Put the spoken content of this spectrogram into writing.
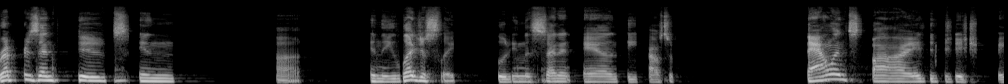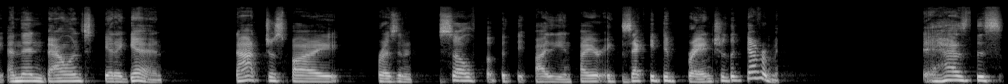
representatives in uh, in the legislature, including the Senate and the House of balanced by the judiciary and then balanced yet again, not just by President himself, but by the- by the entire executive branch of the government. It has this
